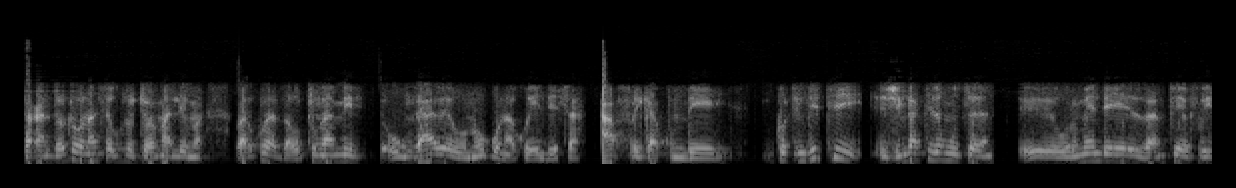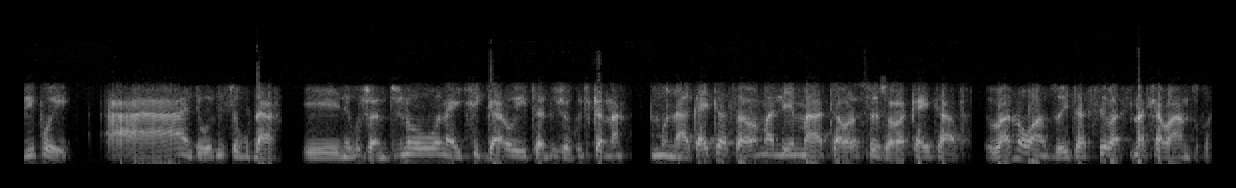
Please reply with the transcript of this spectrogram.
Saka ndinotoona sekutoti vamalema vari kuratidza utungamiri hungave hunogona kuendesa africa kumberi. Kuti nditi zvingatirimutse e, hurumende yezanup f iripo iyi haandioni sekudaro e, nekuti zvandinoona ichigaroita ndezvekuti kana munhu akaita savamalema ataura sezvavakaita apa vanowanzoita sevasina chavanzwa.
